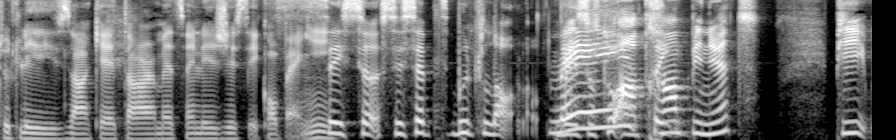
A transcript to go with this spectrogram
tous les enquêteurs, médecins légistes et compagnie. C'est ça, c'est ce petit bout-là. là. mais surtout en tu sais, 30 minutes. Puis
